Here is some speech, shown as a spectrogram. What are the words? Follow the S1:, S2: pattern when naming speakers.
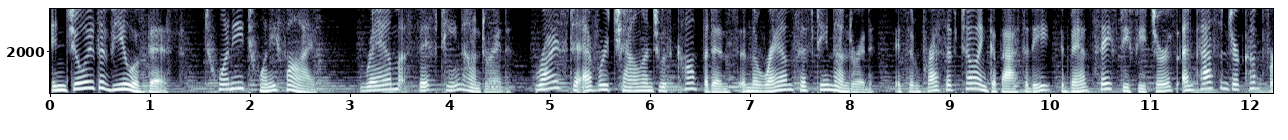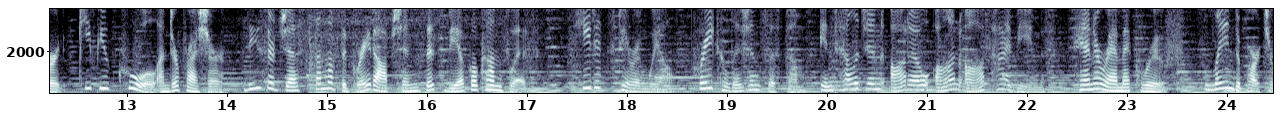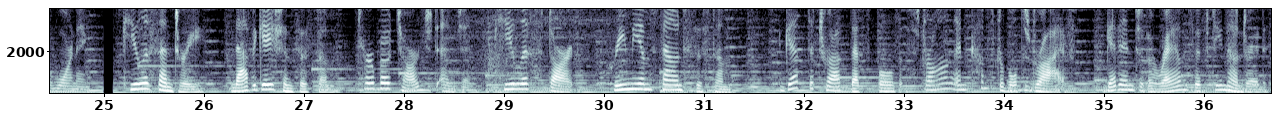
S1: Enjoy the view of this 2025 Ram 1500. Rise to every challenge with confidence in the Ram 1500. Its impressive towing capacity, advanced safety features, and passenger comfort keep you cool under pressure. These are just some of the great options this vehicle comes with. Heated steering wheel, pre-collision system, intelligent auto on-off high beams, panoramic roof, lane departure warning, keyless entry, navigation system, turbocharged engine, keyless start, premium sound system. Get the truck that's both strong and comfortable to drive. Get into the Ram 1500.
